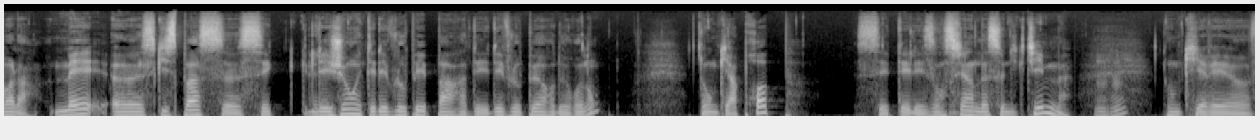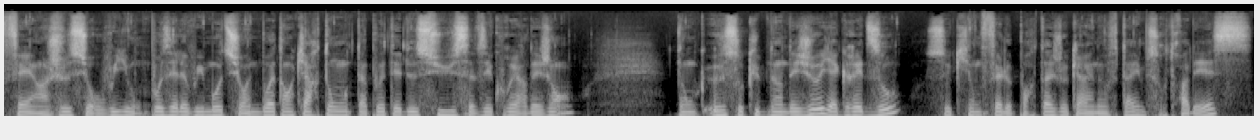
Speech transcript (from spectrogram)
Voilà. Mais euh, ce qui se passe, c'est que les jeux ont été développés par des développeurs de renom. Donc, il y a Prop, c'était les anciens de la Sonic Team. Mhm. donc qui avait euh, fait un jeu sur Wii où on posait la Wiimote sur une boîte en carton, on tapotait dessus, ça faisait courir des gens. Donc eux s'occupent d'un des jeux. Il y a Grezzo, ceux qui ont fait le portage de Karen of Time sur 3DS.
